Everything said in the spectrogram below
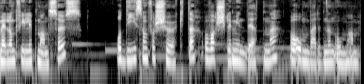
mellom Philip Manshaus og de som forsøkte å varsle myndighetene og omverdenen om ham.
